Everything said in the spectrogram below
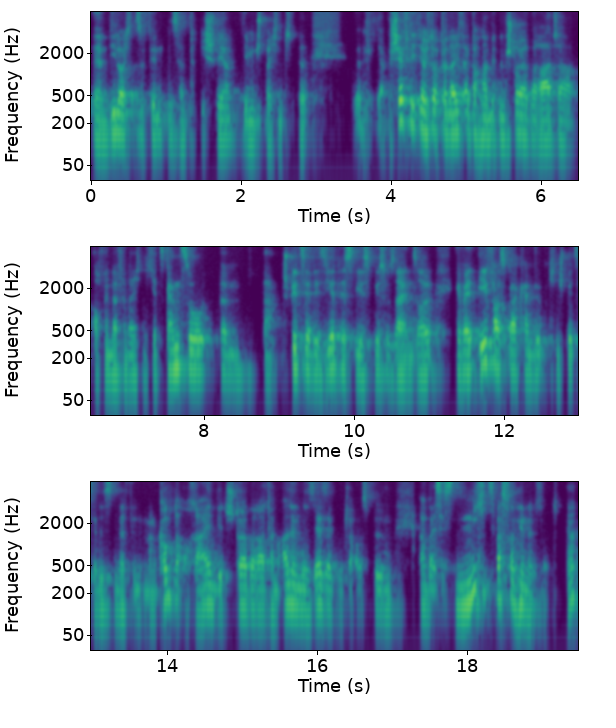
Ähm, die Leute zu finden, ist halt wirklich schwer. Dementsprechend äh, ja, beschäftigt euch doch vielleicht einfach mal mit einem Steuerberater, auch wenn der vielleicht nicht jetzt ganz so ähm, ja, spezialisiert ist, wie es, wie es so sein soll. Ihr werdet eh fast gar keinen wirklichen Spezialisten mehr finden. Man kommt da auch rein, wir Steuerberater haben alle eine sehr, sehr gute Ausbildung, aber es ist nichts, was vom Himmel fällt. Ja?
